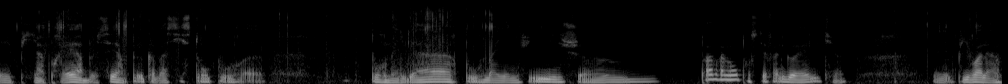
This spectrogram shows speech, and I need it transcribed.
et puis après, à bosser un peu comme assistant pour, pour Melgar, pour Mayenfish. pas vraiment pour Stéphane Goel, tiens. Et puis voilà.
